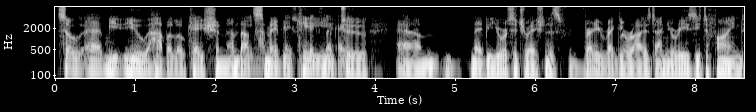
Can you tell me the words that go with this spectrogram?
So uh, you, you, have a location, and that's maybe key to um, maybe your situation is very regularized and you're easy to find.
